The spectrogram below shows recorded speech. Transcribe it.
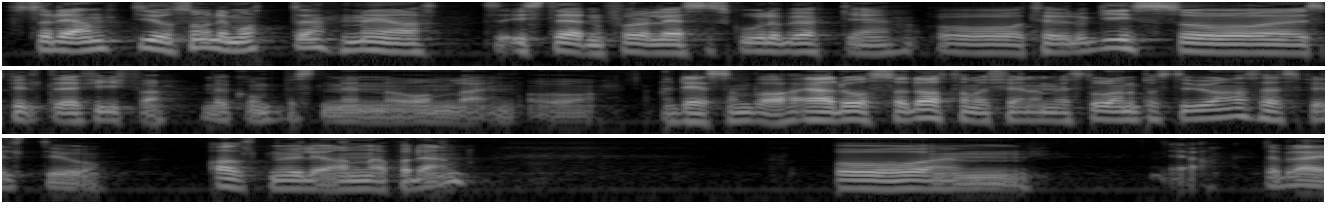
Så det endte jo som det måtte, med at istedenfor å lese skolebøker og teologi, så spilte jeg Fifa med kompisen min og online. Og det som var. Jeg hadde også datamaskinen min stående på stua, så jeg spilte jo alt mulig annet på den. Og um, ja, det ble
